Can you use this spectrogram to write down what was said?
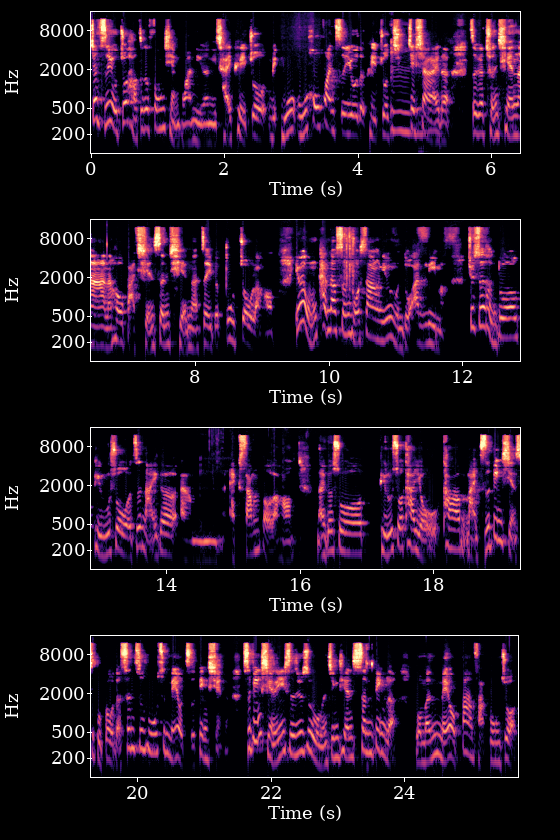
这样只有做好这个风险管理了，你才可以做无无后患之忧的，可以做接下来的这个存钱啊，然后把钱生钱啊这个步骤了哈。因为我们看到生活上有很多案例嘛。就是很多，比如说我是哪一个嗯 example 了哈，哪一个说，比如说他有他买疾病险是不够的，甚至乎是没有疾病险的。疾病险的意思就是我们今天生病了，我们没有办法工作，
